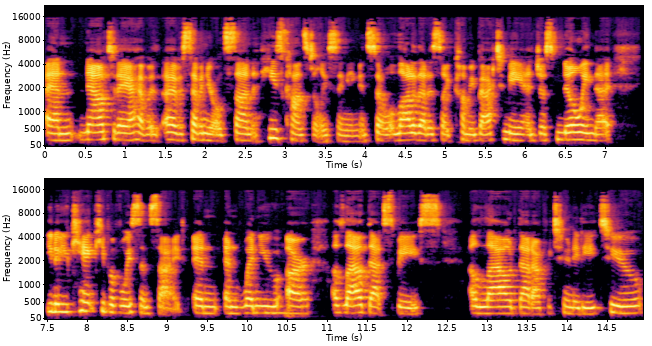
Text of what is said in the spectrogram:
And now today I have a I have a seven year old son and he's constantly singing, and so a lot of that is like coming back to me and just knowing that you know you can't keep a voice inside, and and when you Mm. are allowed that space allowed that opportunity to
